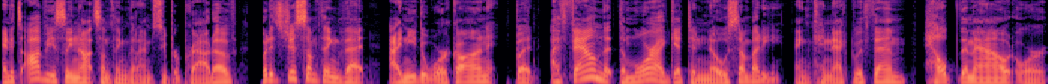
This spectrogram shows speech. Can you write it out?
And it's obviously not something that I'm super proud of, but it's just something that I need to work on. But I found that the more I get to know somebody and connect with them, help them out, or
